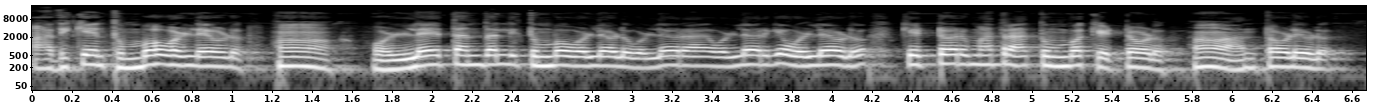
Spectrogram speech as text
ಅದಕ್ಕೆ ತುಂಬಾ ಒಳ್ಳೆಯವಳು? ಹಾಂ ಒಳ್ಳೆ ತಂದಲ್ಲಿ ತುಂಬಾ ಒಳ್ಳೆಯವಳು. ಒಳ್ಳೆಯವರ ಒಳ್ಳೆಯವ್ರಿಗೆ ಒಳ್ಳೆಯವಳು. ಕೆಟ್ಟವ್ರಿಗೆ ಮಾತ್ರ ತುಂಬಾ ಕೆಟ್ಟವಳು. ಹಾಂ ಅಂಥವಳು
